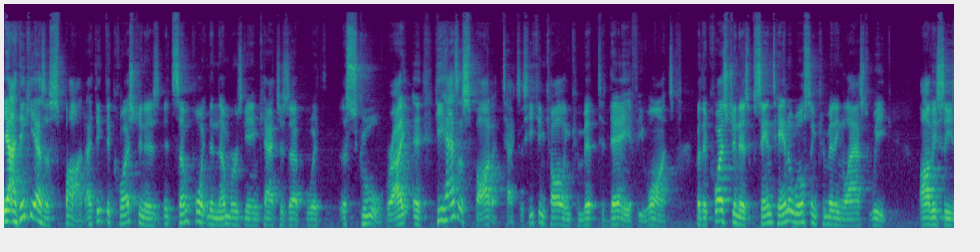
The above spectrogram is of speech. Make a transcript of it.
Yeah, I think he has a spot. I think the question is at some point the numbers game catches up with the school, right? He has a spot at Texas. He can call and commit today if he wants. But the question is Santana Wilson committing last week obviously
